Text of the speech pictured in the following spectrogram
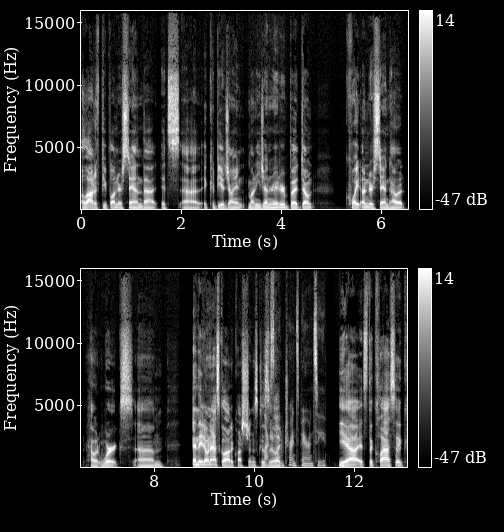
a lot of people understand that it's uh, it could be a giant money generator, but don't quite understand how it how it works. Um, and they don't ask a lot of questions because they're like transparency. Yeah, it's the classic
